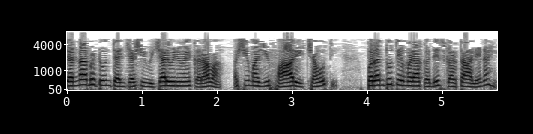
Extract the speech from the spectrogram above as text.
त्यांना भेटून त्यांच्याशी विचारविनिमय करावा अशी माझी फार इच्छा होती परंतु ते मला कधीच करता आले नाही.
